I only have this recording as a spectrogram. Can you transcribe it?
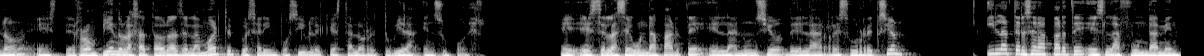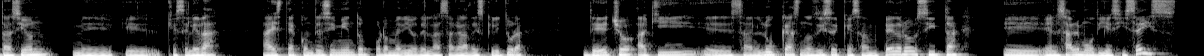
¿no? Este, rompiendo las ataduras de la muerte, pues era imposible que ésta lo retuviera en su poder. Eh, esta es la segunda parte, el anuncio de la resurrección. Y la tercera parte es la fundamentación eh, que, se le da a este acontecimiento por medio de la Sagrada Escritura. De hecho, aquí eh, San Lucas nos dice que San Pedro cita el Salmo 16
